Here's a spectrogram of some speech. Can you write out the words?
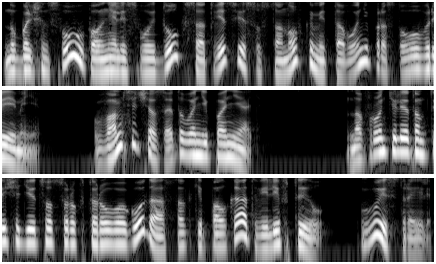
но большинство выполняли свой долг в соответствии с установками того непростого времени. Вам сейчас этого не понять. На фронте летом 1942 года остатки полка отвели в тыл, выстроили.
